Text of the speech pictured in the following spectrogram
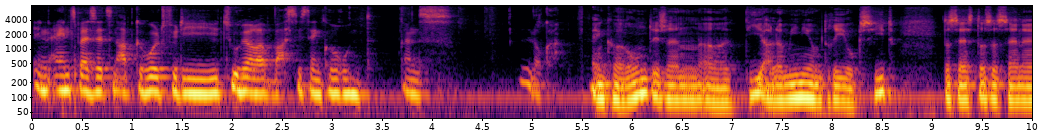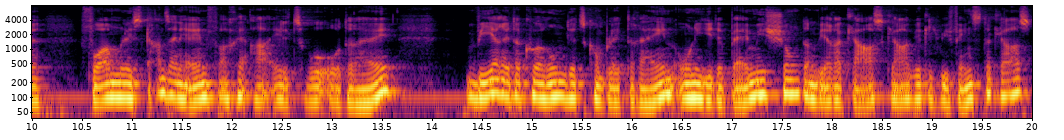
in ein, zwei Sätzen abgeholt für die Zuhörer, was ist ein Korund? Ganz locker. Ein Korund ist ein äh, Dialuminiumtrioxid. Das heißt, dass er seine Formel ist ganz eine einfache Al2O3. Wäre der Korund jetzt komplett rein, ohne jede Beimischung, dann wäre er glasklar, wirklich wie Fensterglas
